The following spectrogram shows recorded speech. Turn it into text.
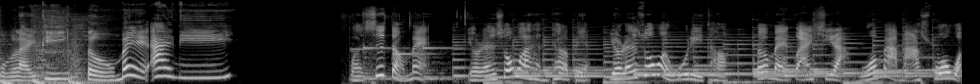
我们来听抖妹爱你。我是抖妹，有人说我很特别，有人说我无厘头，都没关系啦。我妈妈说我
